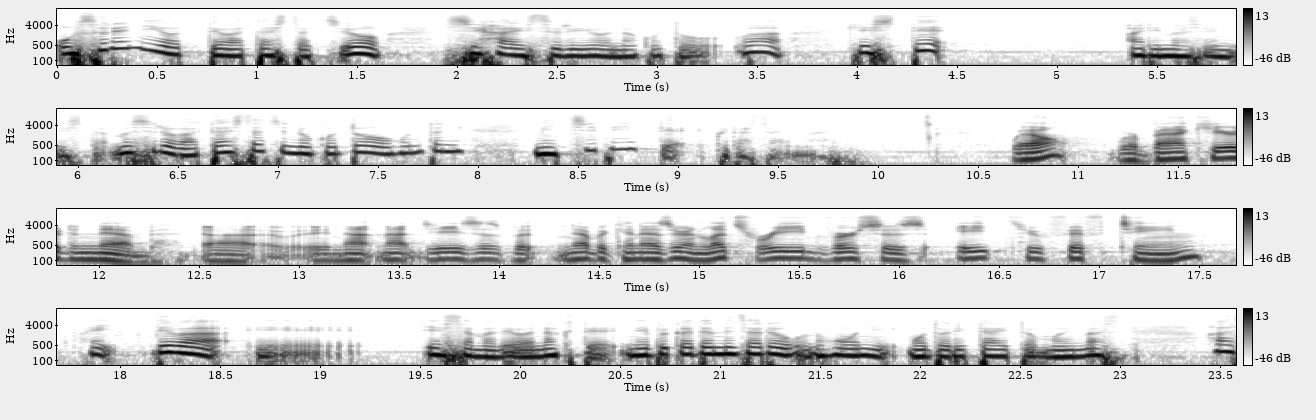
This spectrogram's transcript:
う恐れによって私たちを支配するようなことは決してありませんでした。むしろ私たちのことを本当に導いてくださいます。Well, we're back here to Neb, uh, not, not Jesus, but Nebuchadnezzar, and let's read verses 8 through 15. はい、では、えーイエス様ではなくてネブカドネザル王の方に戻りたいと思います。8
